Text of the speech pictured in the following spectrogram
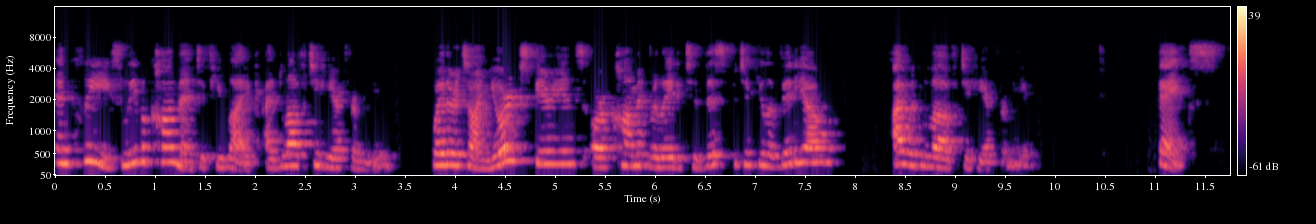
and please leave a comment if you like. I'd love to hear from you. Whether it's on your experience or a comment related to this particular video, I would love to hear from you. Thanks.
